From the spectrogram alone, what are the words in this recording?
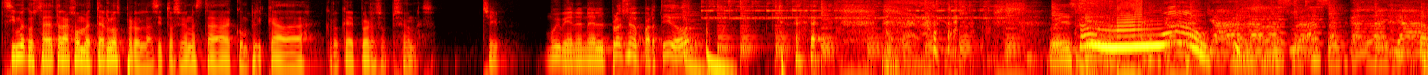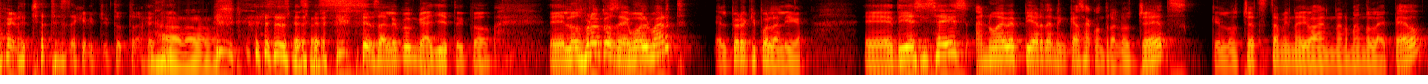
sí me costaría trabajo meterlos, pero la situación está complicada. Creo que hay peores opciones. Sí. Muy bien, en el próximo partido. pues que- A ver, échate ese gritito otra vez. No, no, no. Se salió con gallito y todo. Eh, los Broncos de Walmart, el peor equipo de la liga. Eh, 16 a 9 pierden en casa contra los Jets, que los Jets también ahí van armándola de pedo.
